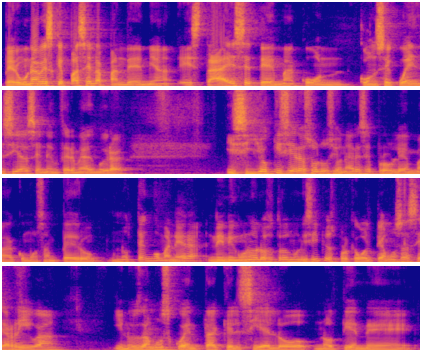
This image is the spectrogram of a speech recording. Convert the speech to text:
Pero una vez que pase la pandemia, está ese tema con consecuencias en enfermedades muy graves. Y si yo quisiera solucionar ese problema como San Pedro, no tengo manera, ni ninguno de los otros municipios, porque volteamos hacia arriba y nos damos cuenta que el cielo no tiene,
